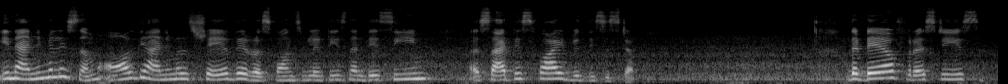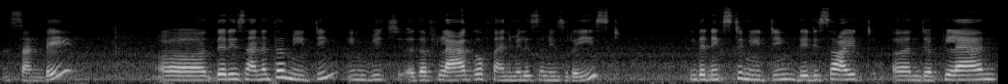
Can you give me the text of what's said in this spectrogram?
In animalism, all the animals share their responsibilities and they seem uh, satisfied with the system. The day of rest is Sunday. Uh, there is another meeting in which the flag of animalism is raised. In the next meeting, they decide and plan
